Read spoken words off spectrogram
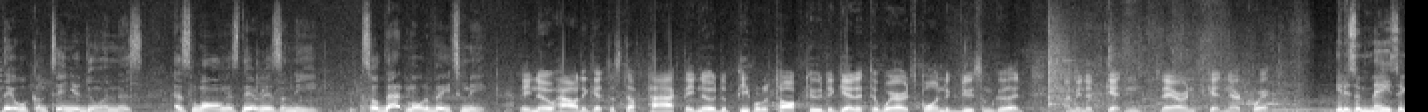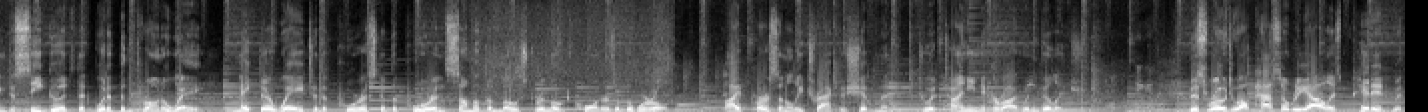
They will continue doing this as long as there is a need. So that motivates me. They know how to get the stuff packed. They know the people to talk to to get it to where it's going to do some good. I mean, it's getting there and it's getting there quick. It is amazing to see goods that would have been thrown away make their way to the poorest of the poor in some of the most remote corners of the world. I personally tracked a shipment to a tiny Nicaraguan village. This road to El Paso Real is pitted with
